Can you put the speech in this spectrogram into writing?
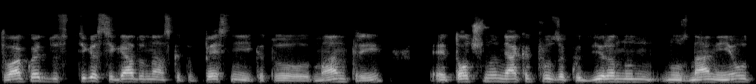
това, което достига сега до нас като песни и като мантри, е точно някакво закодирано знание от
